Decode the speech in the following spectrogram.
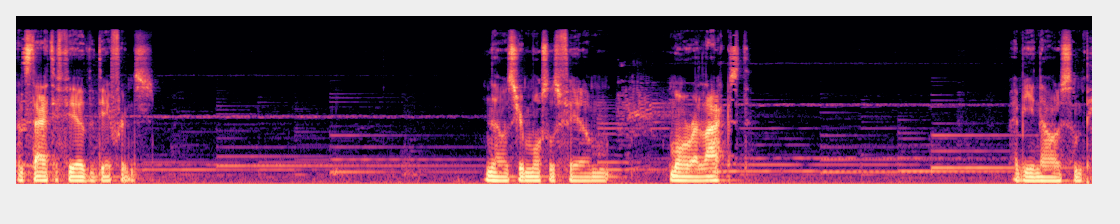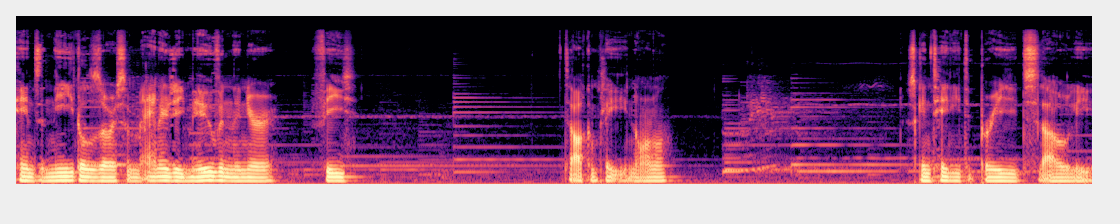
And start to feel the difference. Notice your muscles feel more relaxed. Maybe you notice some pins and needles or some energy moving in your feet. It's all completely normal. Just continue to breathe slowly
